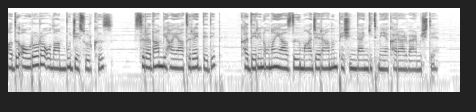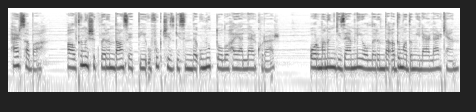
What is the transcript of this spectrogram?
Adı Aurora olan bu cesur kız, sıradan bir hayatı reddedip, kaderin ona yazdığı maceranın peşinden gitmeye karar vermişti. Her sabah, altın ışıkların dans ettiği ufuk çizgisinde umut dolu hayaller kurar, ormanın gizemli yollarında adım adım ilerlerken,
